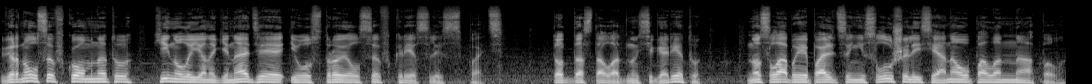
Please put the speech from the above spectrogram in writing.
Вернулся в комнату, кинул ее на Геннадия и устроился в кресле спать. Тот достал одну сигарету, но слабые пальцы не слушались, и она упала на пол.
